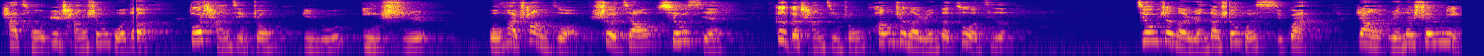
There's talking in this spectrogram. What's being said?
它从日常生活的多场景中，比如饮食、文化创作、社交、休闲，各个场景中匡正了人的坐姿，纠正了人的生活习惯，让人的生命、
